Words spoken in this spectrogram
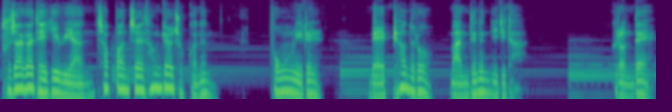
부자가 되기 위한 첫 번째 선결 조건은 복리를 내 편으로 만드는 일이다. 그런데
